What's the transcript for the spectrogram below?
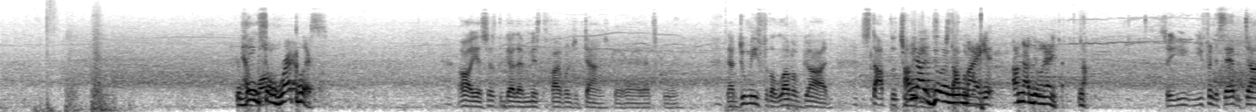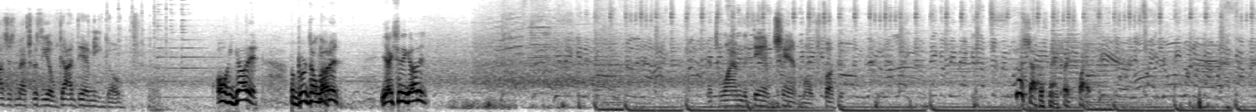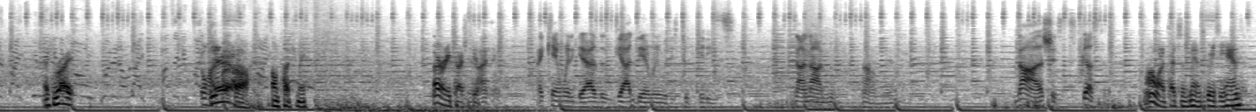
You're being so reckless. Oh, yes, that's the guy that missed 500 times, but yeah, that's cool. Now, do me for the love of God. Stop the two I'm not idiots. doing Stop my. I'm not doing anything. No. So you, you finna sabotage this match because of your goddamn ego. Oh, he got it. Roberto got it. He actually got it. Why I'm the damn champ, motherfucker. Let's shot this man Chris twice. That's right. Don't Yeah. Oh, don't touch me. I already touched you. I, I can't wait to get out of this goddamn ring with these two idiots. Nah, nah, nah, man. Nah, that shit's disgusting. I don't want to touch this man's greasy hands.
